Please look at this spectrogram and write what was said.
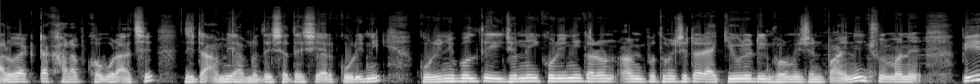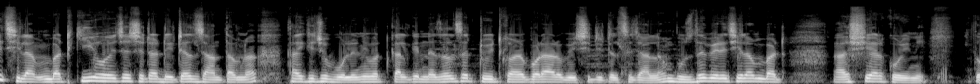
আরও একটা খারাপ খবর আছে, যেটা আমি আপনাদের সাথে শেয়ার করিনি। করিনি বলতে এই জন্যেই করিনি, কারণ আমি প্রথমে সেটার অ্যাকিউরেট ইনফরমেশন পাইনি মানে পেয়েছিলাম বাট কি হয়েছে সেটা ডিটেলস জানতাম না, তাই কিছু বলিনি। বাট কালকে নেজালসের টুইট করার পরে আরও বেশি ডিটেলসে জানলাম। বুঝতে পেরেছিলাম বাট শেয়ার করিনি। তো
